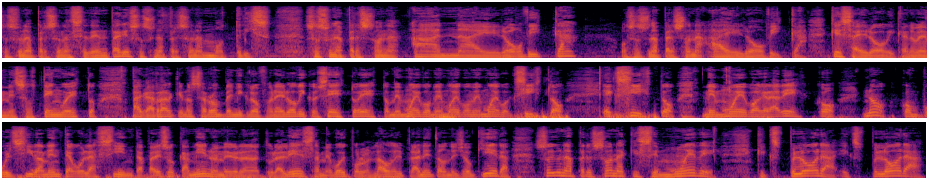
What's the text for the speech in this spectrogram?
Sos una persona sedentaria, sos una persona motriz, sos una persona anaeróbica o sos una persona aeróbica. ¿Qué es aeróbica? No me, sostengo esto para agarrar que no se rompa el micrófono. Aeróbico es esto, esto, me muevo, me muevo, me muevo, existo, existo, me muevo, agradezco. No compulsivamente hago la cinta, para eso camino en medio de la naturaleza, me voy por los lados del planeta donde yo quiera. Soy una persona que se mueve, que explora, explora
